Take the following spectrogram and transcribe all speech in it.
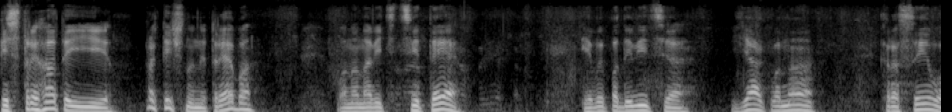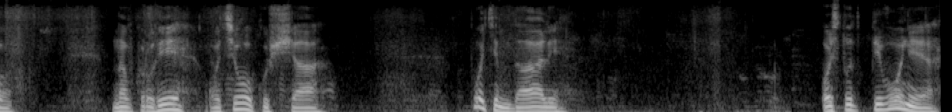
Підстригати її практично не треба. Вона навіть цвіте. І ви подивіться, як вона красиво навкруги оцього куща. Потім далі. Ось тут півонія.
